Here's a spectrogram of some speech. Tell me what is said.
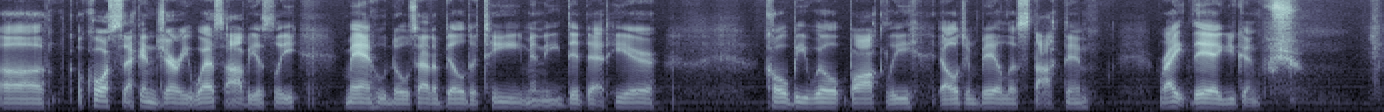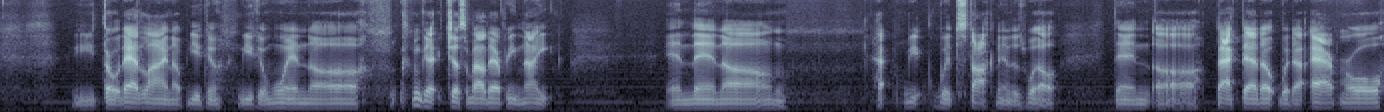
Uh, of course, second Jerry West, obviously man who knows how to build a team, and he did that here. Kobe, Wilt, Barkley, Elgin Baylor, Stockton. Right there, you can. You throw that line up, you can you can win uh, just about every night. And then um, with Stockton as well, then uh, back that up with an Admiral,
